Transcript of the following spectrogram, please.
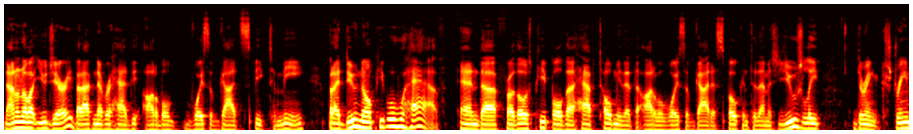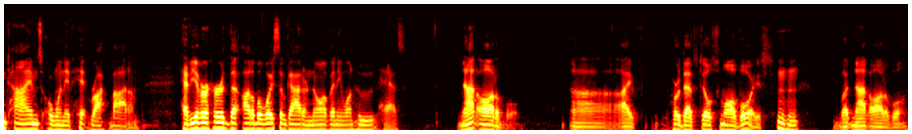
Now, I don't know about you, Jerry, but I've never had the audible voice of God speak to me, but I do know people who have. And uh, for those people that have told me that the audible voice of God has spoken to them, it's usually during extreme times or when they've hit rock bottom. Have you ever heard the audible voice of God or know of anyone who has? Not audible. Uh, I've heard that still small voice, mm-hmm. but not audible.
